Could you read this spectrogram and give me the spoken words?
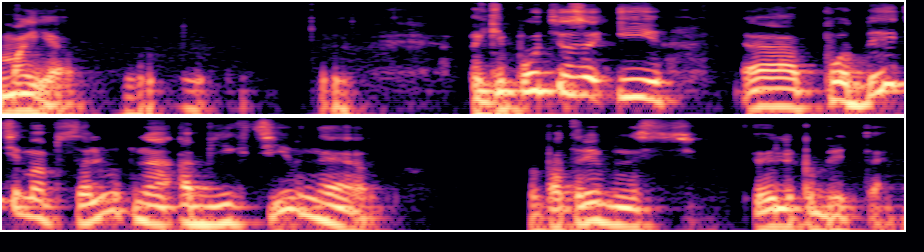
моя гипотеза. И Э, под этим абсолютно объективная потребность Великобритании.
